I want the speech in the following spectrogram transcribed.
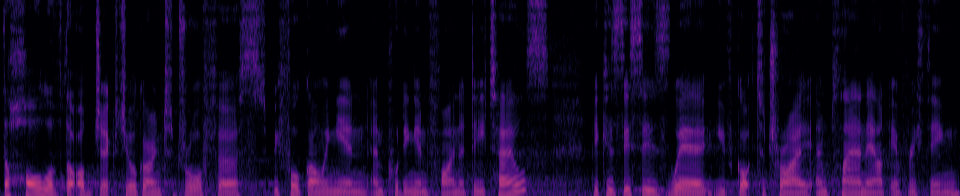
the whole of the object you're going to draw first before going in and putting in finer details because this is where you've got to try and plan out everything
